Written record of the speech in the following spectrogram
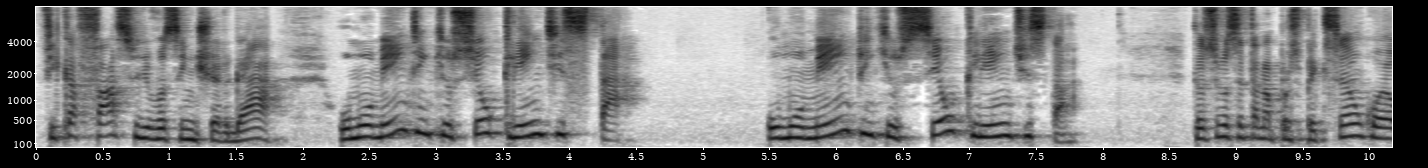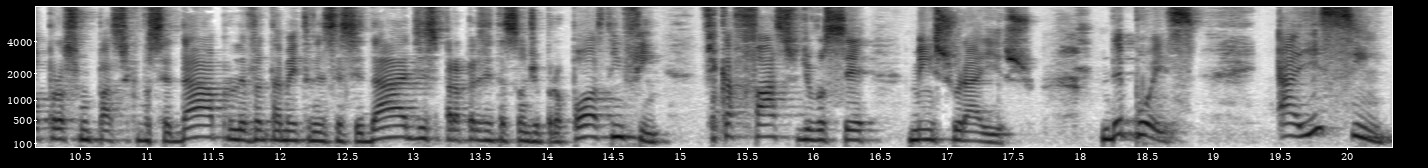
fica fácil de você enxergar o momento em que o seu cliente está. O momento em que o seu cliente está. Então, se você está na prospecção, qual é o próximo passo que você dá para o levantamento de necessidades, para apresentação de proposta, enfim, fica fácil de você mensurar isso. Depois, aí sim,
